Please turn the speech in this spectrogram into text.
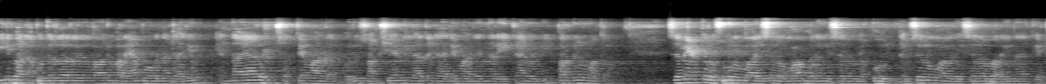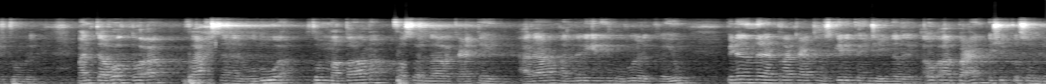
ഇനി അബുദർദാർന്ന് പറയാൻ പോകുന്ന കാര്യം എന്തായാലും സത്യമാണ് ഒരു സംശയമില്ലാത്ത കാര്യമാണ് എന്നറിയിക്കാൻ വേണ്ടി പറഞ്ഞു മാത്രം. سمعت رسول الله صلى الله عليه وسلم يقول نبي صلى الله عليه وسلم പറയുന്നത് കേട്ടിട്ടുണ്ട് من توضأ فأحسن الوضوء ثم قام فصلى ركعتين ആരാണ് നല്ല രീതിയിൽ വുളു എടുക്കുകയും പിന്നെ നിന്ന് രണ്ടരക്കാലത്ത് നിസ്കരിക്കുകയും ചെയ്യുന്നത് ഔ അർബഅൻ ബിശിക്ക് സുഹ്ർ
